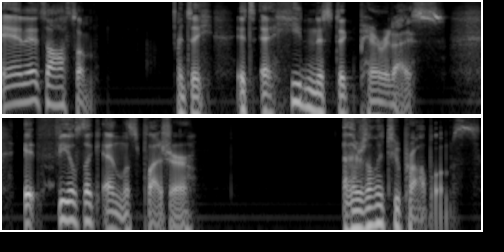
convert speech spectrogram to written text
and it's awesome. It's a it's a hedonistic paradise. It feels like endless pleasure and there's only two problems.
